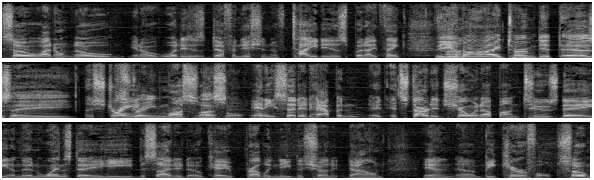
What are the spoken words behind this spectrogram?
So I don't know, you know, what his definition of tight is, but I think The MRI termed it as a, a strained, strained muscle. muscle. And he said it happened. It, it started showing up on Tuesday, and then Wednesday he decided, okay, probably need to shut it down and uh, be careful. So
